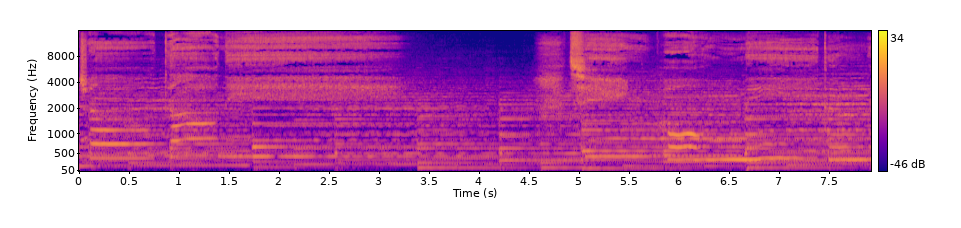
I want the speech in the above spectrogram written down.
找到你轻捧你的脸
